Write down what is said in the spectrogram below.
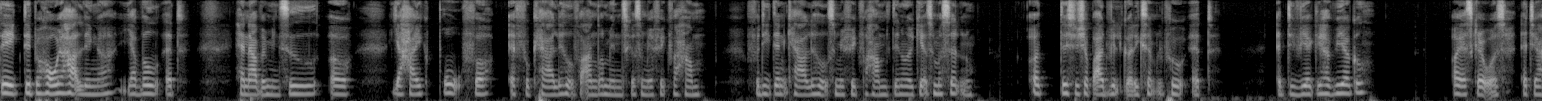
Det er ikke det behov, jeg har længere. Jeg ved, at han er ved min side, og jeg har ikke brug for at få kærlighed fra andre mennesker, som jeg fik fra ham. Fordi den kærlighed, som jeg fik fra ham, det er noget, jeg giver til mig selv nu. Og det synes jeg bare er et vildt godt eksempel på, at, at det virkelig har virket. Og jeg skrev også, at jeg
